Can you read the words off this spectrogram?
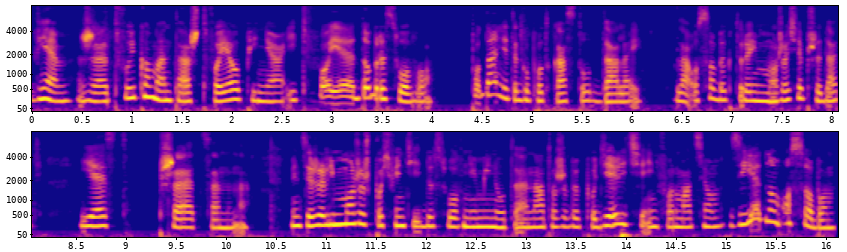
Wiem, że Twój komentarz, Twoja opinia i Twoje dobre słowo podanie tego podcastu dalej dla osoby, której może się przydać, jest przecenne. Więc jeżeli możesz poświęcić dosłownie minutę na to, żeby podzielić się informacją z jedną osobą,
